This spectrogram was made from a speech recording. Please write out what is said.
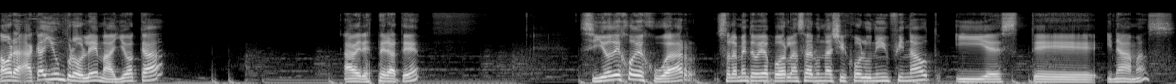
Ahora, acá hay un problema. Yo acá... A ver, espérate. Si yo dejo de jugar, solamente voy a poder lanzar una She-Hole, un Infinite y este... y nada más.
